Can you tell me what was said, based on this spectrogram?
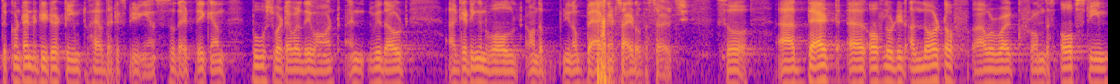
the content editor team to have that experience so that they can boost whatever they want and without uh, getting involved on the, you know, back end side of the search. So that uh, offloaded a lot of our work from the ops team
